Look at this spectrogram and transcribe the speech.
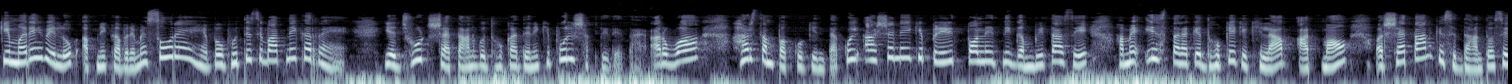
कि मरे हुए लोग अपनी कब्र में सो रहे हैं वो भूते से बात नहीं कर रहे हैं। यह झूठ शैतान को धोखा देने की पूरी शक्ति देता है और वह हर संपर्क को गिनता कोई आशा नहीं कि प्रेरित पॉल ने इतनी गंभीरता से हमें इस तरह के धोखे के खिलाफ आत्माओं और शैतान के सिद्धांतों से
